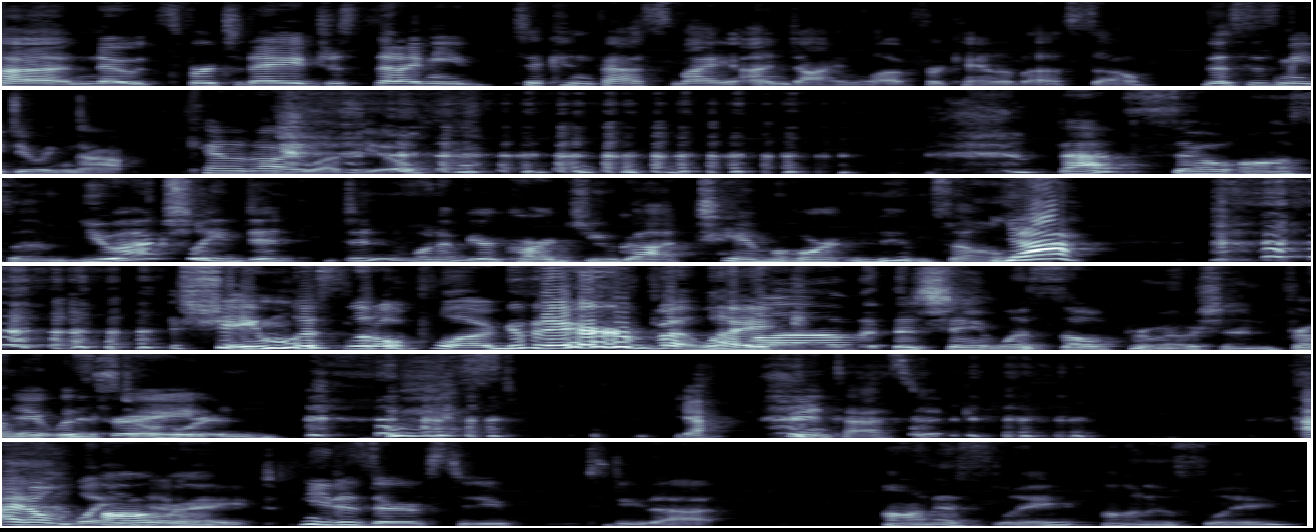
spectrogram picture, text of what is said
uh, notes for today just that I need to confess my undying love for Canada. So this is me doing that. Canada, I love you. That's so awesome. You actually did didn't one of your cards you got Tim Horton himself. yeah. Shameless little plug there, but like, love the shameless self promotion from It was Mr. great. Horton. yeah, fantastic. I don't blame All him. right. He deserves to do to do that. Honestly, honestly.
